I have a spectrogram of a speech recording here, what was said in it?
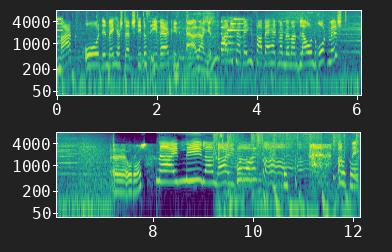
Marc, und in welcher Stadt steht das E-Werk? In Erlangen? Annika, welche Farbe erhält man, wenn man blau und rot mischt? Äh, Orange. Nein, lila leider. Ah. Macht nix.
